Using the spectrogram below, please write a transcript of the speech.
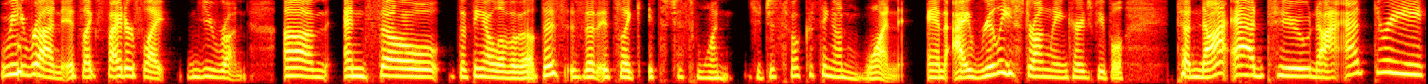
we run. It's like fight or flight. You run. Um and so the thing I love about this is that it's like it's just one. You're just focusing on one. And I really strongly encourage people to not add two, not add three,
